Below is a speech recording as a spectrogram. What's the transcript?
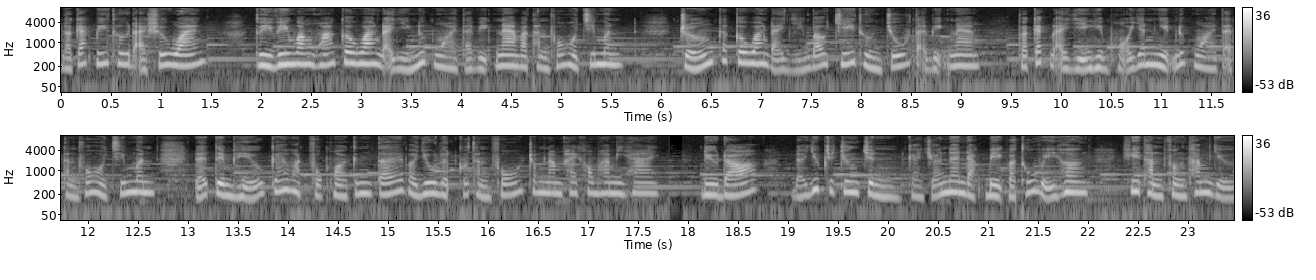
là các bí thư đại sứ quán, tùy viên văn hóa cơ quan đại diện nước ngoài tại Việt Nam và thành phố Hồ Chí Minh, trưởng các cơ quan đại diện báo chí thường trú tại Việt Nam và các đại diện hiệp hội doanh nghiệp nước ngoài tại thành phố Hồ Chí Minh để tìm hiểu kế hoạch phục hồi kinh tế và du lịch của thành phố trong năm 2022. Điều đó đã giúp cho chương trình càng trở nên đặc biệt và thú vị hơn khi thành phần tham dự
